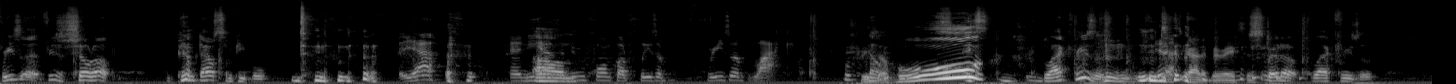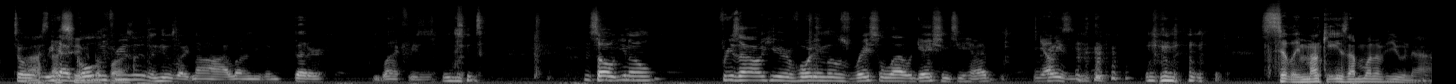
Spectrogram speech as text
Frieza Frieza showed up, pimped out some people. Yeah, and he has a Um, new form called Frieza Frieza Black. No. Frieza. Who? Black Frieza. Yeah. That's gotta be racist. Straight up, Black Frieza. So we I've had Golden before. Frieza, and he was like, "Nah, I learned even better, than Black Frieza." so you know, Frieza out here avoiding those racial allegations he had. Yep. Crazy. Silly monkeys, I'm one of you now.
